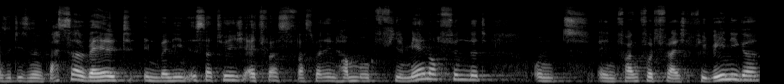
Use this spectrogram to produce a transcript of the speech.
also diese Wasserwelt in Berlin ist natürlich etwas, was man in Hamburg viel mehr noch findet und in Frankfurt vielleicht viel weniger.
